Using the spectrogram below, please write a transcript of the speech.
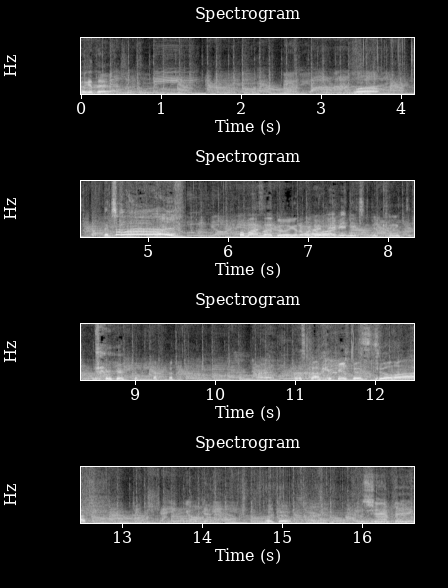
Look at that. Well, it's alive. Well, mine's not doing it. I wonder right, why. maybe it needs to be clinked again. All right. This concrete is still hot. Okay. Okay. The champagne.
